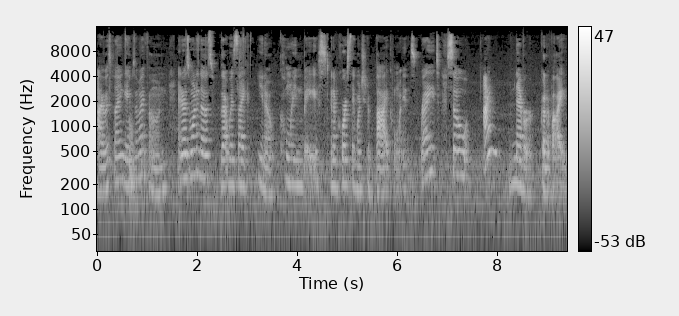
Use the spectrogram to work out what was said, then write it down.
I was playing games on my phone and it was one of those that was like, you know, coin based. And of course they want you to buy coins, right? So I'm never gonna buy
